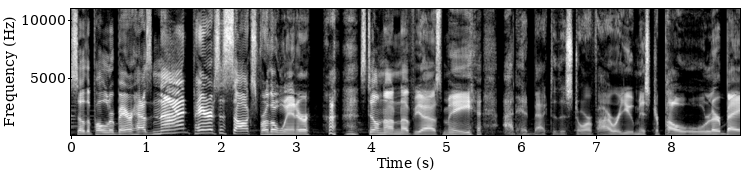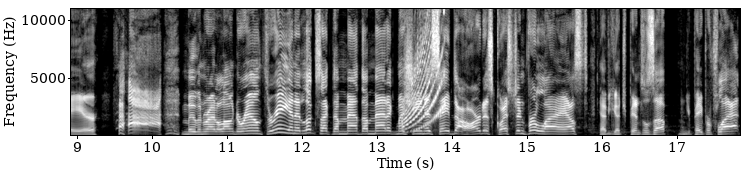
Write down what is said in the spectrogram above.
So the polar bear has nine pairs of socks for the winter. Still not enough, you ask me. I'd head back to the store if I were you, Mr. Polar Bear. Ha ha! Moving right along to round three, and it looks like the mathematic machine has saved the hardest question for last. Have you got your pencils up and your paper flat?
